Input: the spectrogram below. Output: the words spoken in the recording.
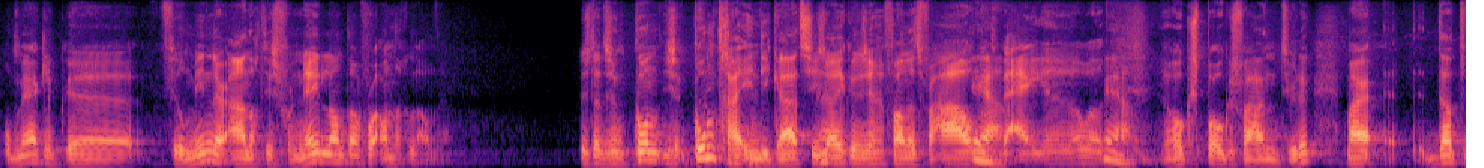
opmerkelijk veel minder aandacht is voor Nederland dan voor andere landen. Dus dat is een, con- is een contra-indicatie, zou je kunnen zeggen, van het verhaal. Ja. Dat wij, eh, allemaal- Ja. een hocus-pocus verhaal natuurlijk. Maar eh, dat,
